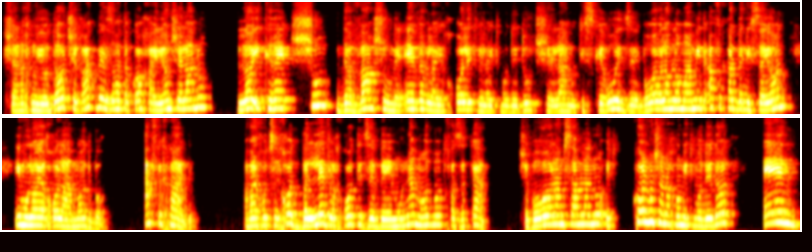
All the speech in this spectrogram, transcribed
שאנחנו יודעות שרק בעזרת הכוח העליון שלנו לא יקרה שום דבר שהוא מעבר ליכולת ולהתמודדות שלנו. תזכרו את זה, בורא עולם לא מעמיד אף אחד בניסיון אם הוא לא יכול לעמוד בו. אף אחד. אבל אנחנו צריכות בלב לחרות את זה באמונה מאוד מאוד חזקה, שבורא עולם שם לנו את כל מה שאנחנו מתמודדות, אין,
